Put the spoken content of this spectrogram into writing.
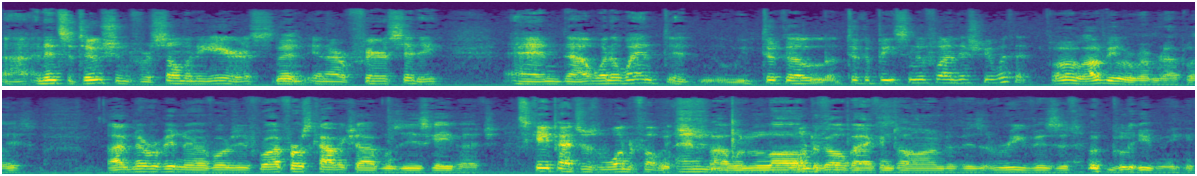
uh, an institution for so many years in, in our fair city. And uh, when it went, it, we took a took a piece of Newfoundland history with it. Oh, a lot of people remember that place. I've never been there, unfortunately. My first comic shop was the Escape Hatch, Escape Hatch was wonderful. which and I would love to go back in time to visit, revisit. Believe me.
